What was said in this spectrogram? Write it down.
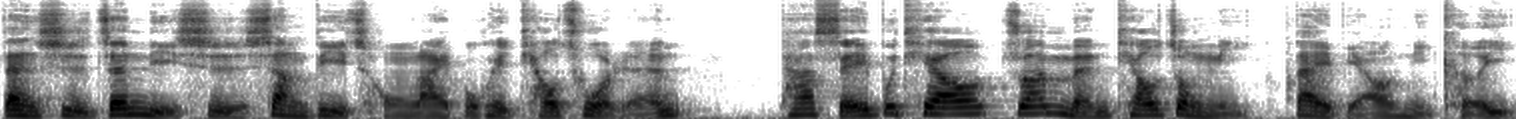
但是真理是，上帝从来不会挑错人，他谁不挑，专门挑中你，代表你可以。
